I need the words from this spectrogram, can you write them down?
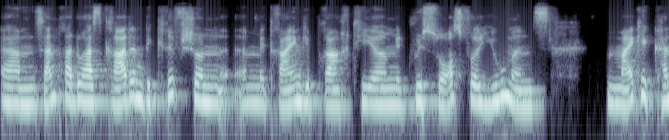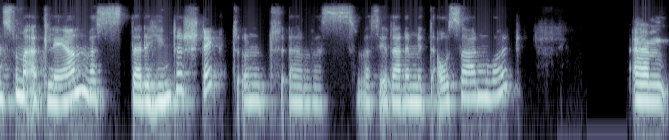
ähm, Sandra, du hast gerade einen Begriff schon äh, mit reingebracht hier mit Resourceful Humans. Maike, kannst du mal erklären, was da dahinter steckt und äh, was, was ihr da damit aussagen wollt? Ähm,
